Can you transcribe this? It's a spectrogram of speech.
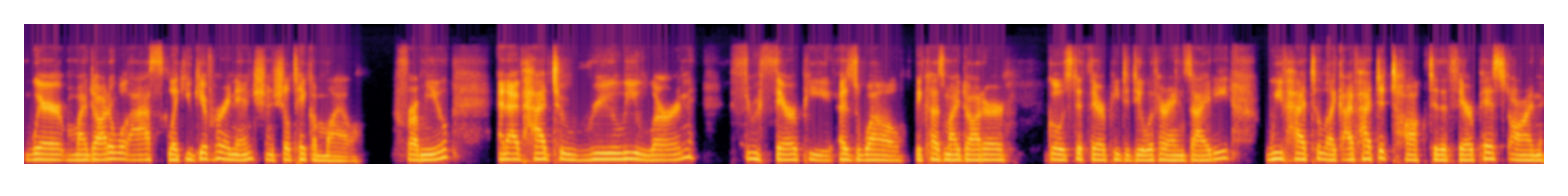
where my daughter will ask, like, you give her an inch and she'll take a mile from you. And I've had to really learn through therapy as well because my daughter goes to therapy to deal with her anxiety, we've had to like, I've had to talk to the therapist on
